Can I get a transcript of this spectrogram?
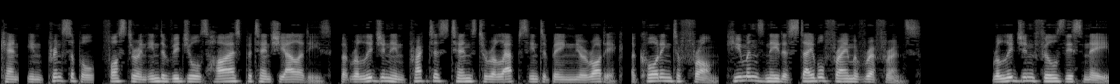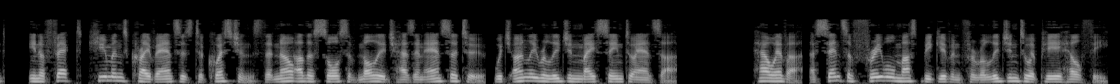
can, in principle, foster an individual's highest potentialities, but religion in practice tends to relapse into being neurotic. According to Fromm, humans need a stable frame of reference. Religion fills this need. In effect, humans crave answers to questions that no other source of knowledge has an answer to, which only religion may seem to answer. However, a sense of free will must be given for religion to appear healthy.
